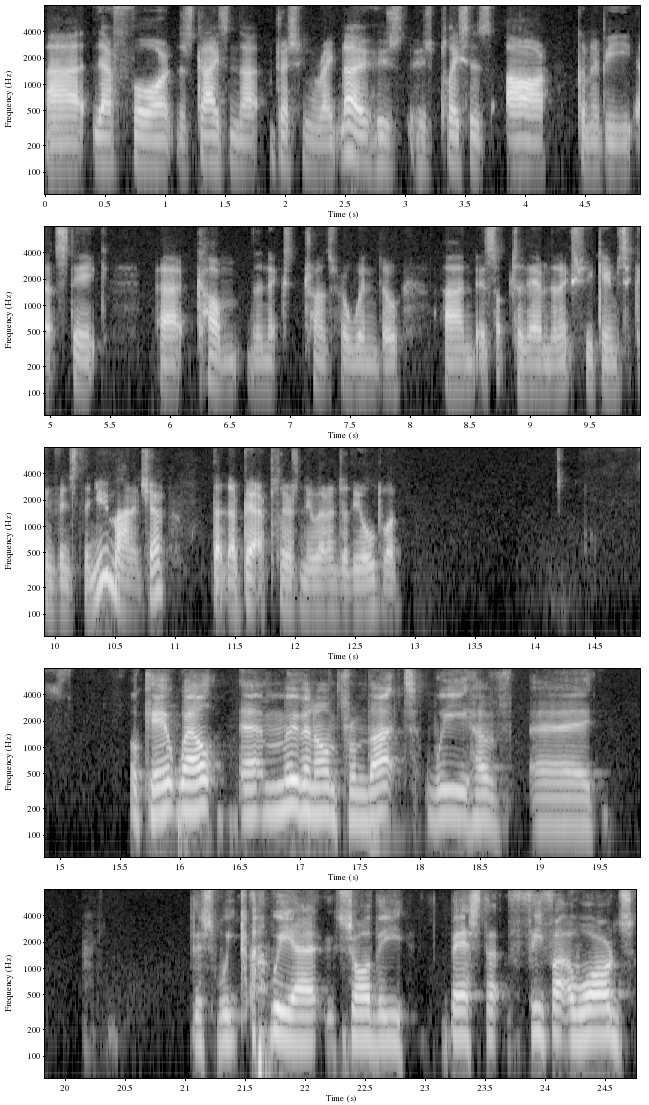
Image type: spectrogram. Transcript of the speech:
Uh, therefore, there's guys in that dressing room right now whose whose places are going to be at stake uh, come the next transfer window, and it's up to them in the next few games to convince the new manager that they're better players than they were under the old one. Okay, well, uh, moving on from that, we have uh, this week we uh, saw the best FIFA awards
